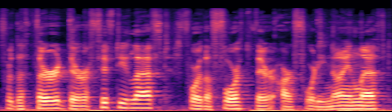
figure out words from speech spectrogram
For the third, there are 50 left. For the fourth, there are 49 left.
